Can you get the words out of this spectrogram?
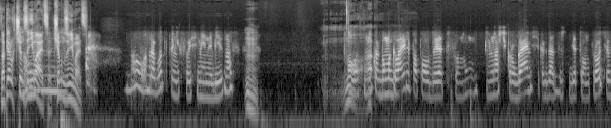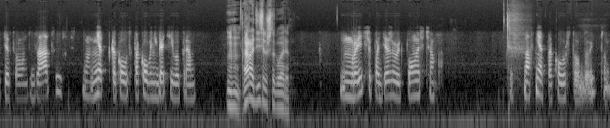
Во-первых, чем ну, занимается? Чем он занимается? Ну, он работает, у них свой семейный бизнес. Угу. Но, вот. Ну, а... как бы мы говорили по поводу этого, ну, немножечко ругаемся, когда где-то он против, где-то он за, то есть ну, нет какого-то такого негатива прям. Угу. А родители что говорят? Родители поддерживают полностью. у нас нет такого, чтобы там,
